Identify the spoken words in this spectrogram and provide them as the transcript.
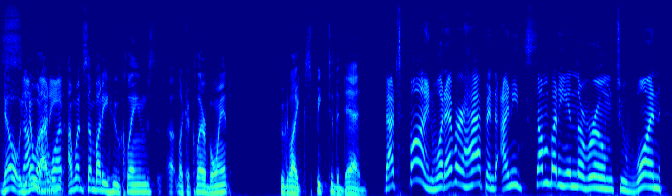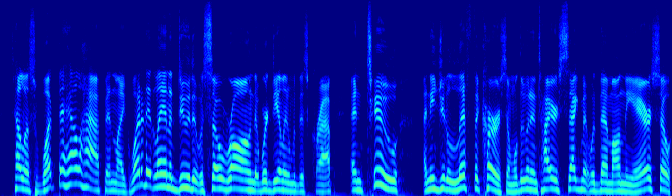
No, you know what I want? I want somebody who claims uh, like a clairvoyant, who could like speak to the dead. That's fine. Whatever happened, I need somebody in the room to one tell us what the hell happened. Like, what did Atlanta do that was so wrong that we're dealing with this crap? And two, I need you to lift the curse, and we'll do an entire segment with them on the air. So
